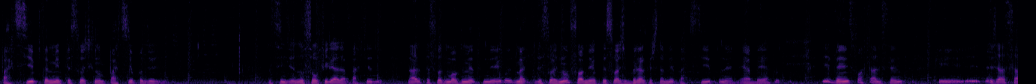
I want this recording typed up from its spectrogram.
participam, também pessoas que não participam de. Assim, de, não são filiadas a partido, nada, pessoas do movimento negro, mas pessoas não só negras, pessoas brancas também participam, né? É aberto. E vem se fortalecendo que já essa,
